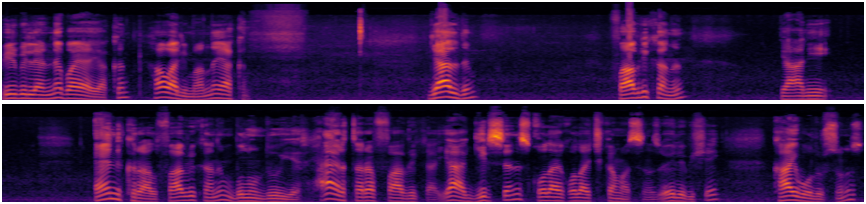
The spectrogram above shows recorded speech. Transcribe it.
Birbirlerine baya yakın. Havalimanına yakın. Geldim. Fabrikanın yani en kral fabrikanın bulunduğu yer. Her taraf fabrika. Ya girseniz kolay kolay çıkamazsınız. Öyle bir şey. Kaybolursunuz.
